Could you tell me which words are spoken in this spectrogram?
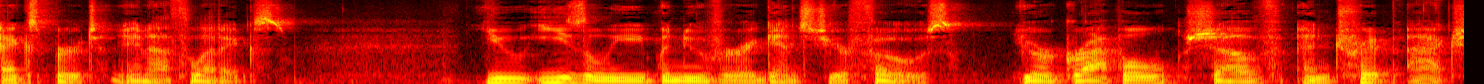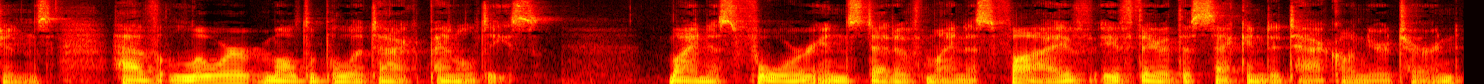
expert in athletics. You easily maneuver against your foes. Your grapple, shove, and trip actions have lower multiple attack penalties. Minus 4 instead of minus 5 if they're the second attack on your turn,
